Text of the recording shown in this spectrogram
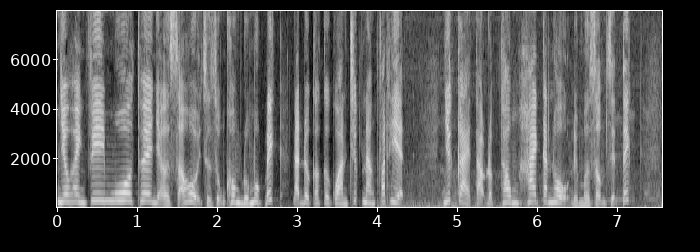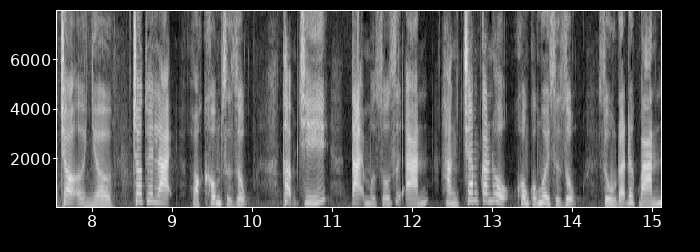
Nhiều hành vi mua thuê nhà ở xã hội sử dụng không đúng mục đích đã được các cơ quan chức năng phát hiện, như cải tạo đập thông hai căn hộ để mở rộng diện tích, cho ở nhờ, cho thuê lại hoặc không sử dụng. Thậm chí, tại một số dự án, hàng trăm căn hộ không có người sử dụng dù đã được bán.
